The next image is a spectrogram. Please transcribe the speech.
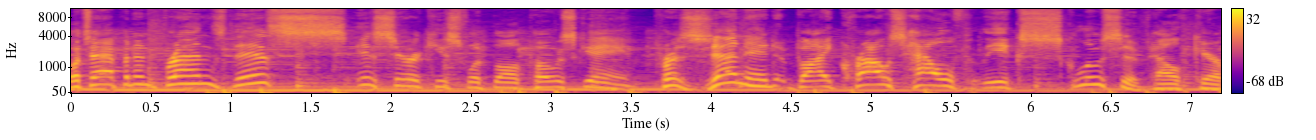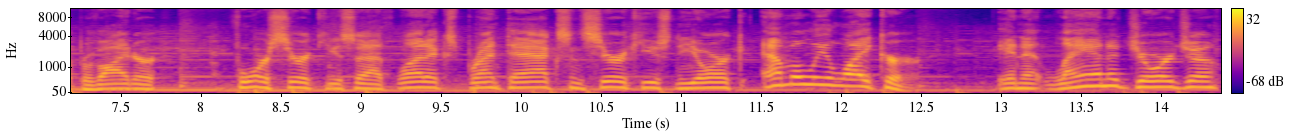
What's happening, friends? This is Syracuse Football Post Game, presented by Crouse Health, the exclusive healthcare provider for Syracuse Athletics. Brent Axe in Syracuse, New York. Emily Leiker in Atlanta, Georgia,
